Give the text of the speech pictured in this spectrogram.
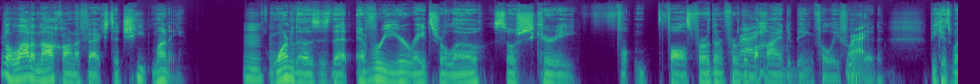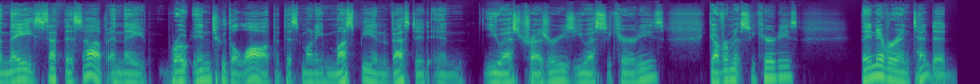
there's a lot of knock on effects to cheap money. Mm. One of those is that every year rates are low, Social Security f- falls further and further Right. behind to being fully Right. funded. Because when they set this up and they wrote into the law that this money must be invested in U.S. treasuries, U.S. securities, government securities, they never intended,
